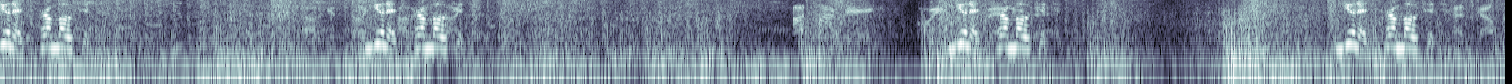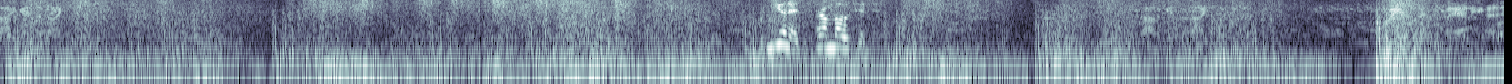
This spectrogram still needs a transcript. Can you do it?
Unit promoted. Unit promoted. Unit promoted. Unit promoted. Unit promoted.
